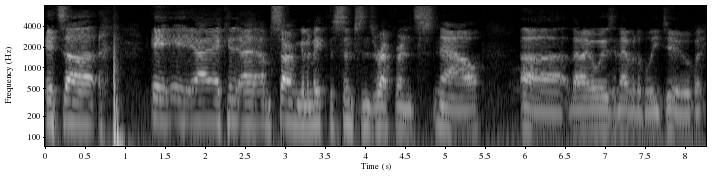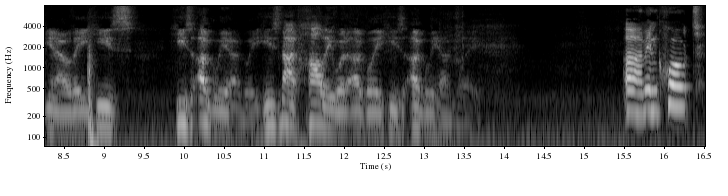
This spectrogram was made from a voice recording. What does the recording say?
it's uh I, I, I could, I, I'm sorry, I'm going to make the Simpsons reference now uh, that I always inevitably do, but you know, they, he's he's ugly, ugly. He's not Hollywood ugly. He's ugly, ugly. um, in quote,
